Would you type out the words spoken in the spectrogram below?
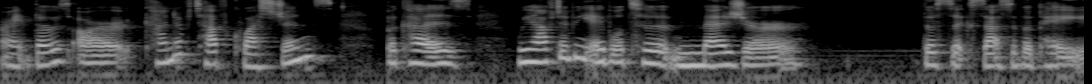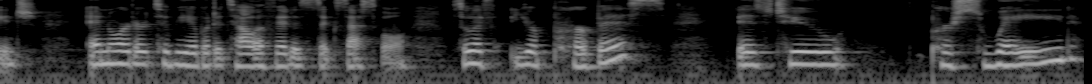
All right, those are kind of tough questions because we have to be able to measure the success of a page in order to be able to tell if it is successful. So, if your purpose is to persuade,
